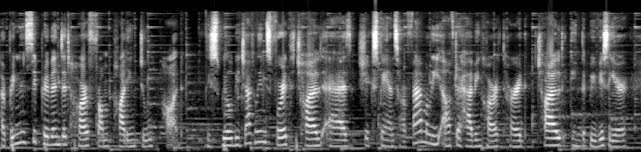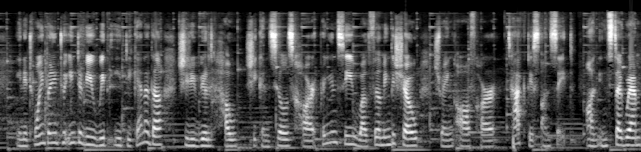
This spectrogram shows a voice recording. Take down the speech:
her pregnancy prevented her from partying too hard. This will be Jacqueline's fourth child as she expands her family after having her third child in the previous year. In a 2022 interview with ET Canada, she revealed how she conceals her pregnancy while filming the show, showing off her tactics on set. On Instagram,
